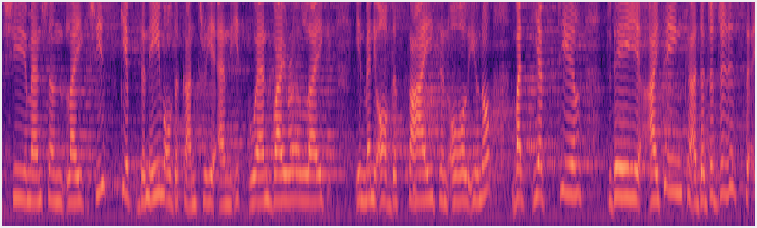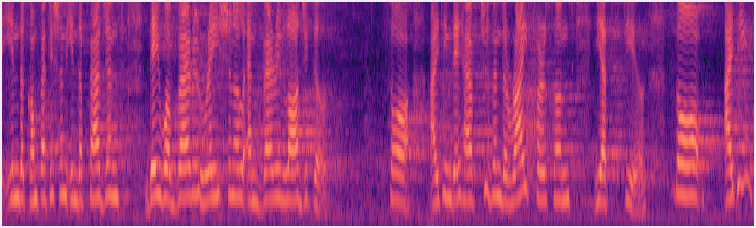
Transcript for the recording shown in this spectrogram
she mentioned like she skipped the name of the country and it went viral like in many of the sites and all, you know, but yet still today I think uh, the judges in the competition, in the pageant, they were very rational and very logical. So I think they have chosen the right person yet still. So I think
